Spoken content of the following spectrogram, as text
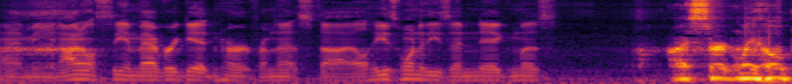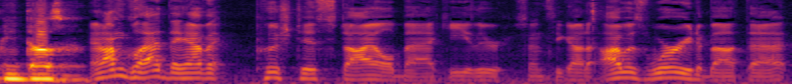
I mean, I don't see him ever getting hurt from that style. He's one of these enigmas. I certainly hope he doesn't. And I'm glad they haven't pushed his style back either since he got it. I was worried about that.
